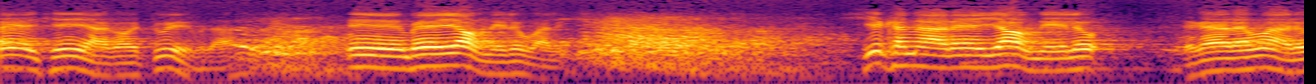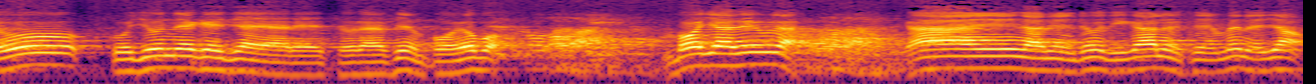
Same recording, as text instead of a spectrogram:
တဲ့အချင်းရာတော့တွေ့ပါလားအင်းဘယ်ရောက်နေလို့ပါလိမ့်ရှစ်ခဏတည်းရောက်နေလို့ဒကာရမတို့ကိုကျိုးနေခဲ့ကြရတယ်ဆိုတာဖြင့်ပေါ်ရောပေါ့ပေါ်ကြသေးဘူးလားကဲဒါဖြင့်တို့ဒီကားလို့ရှင်မနဲ့ကြောင့်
